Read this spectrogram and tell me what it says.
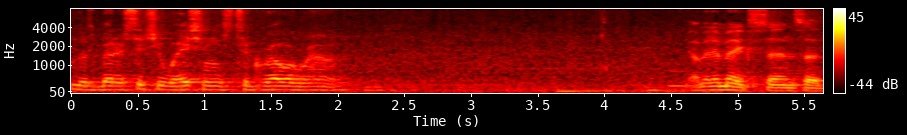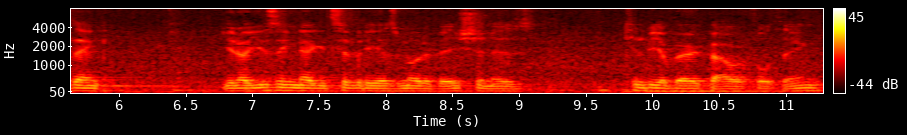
those better situations to grow around. I mean, it makes sense. I think, you know, using negativity as motivation is can be a very powerful thing.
